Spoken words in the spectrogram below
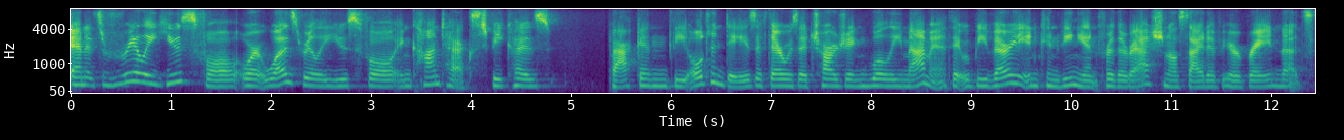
And it's really useful, or it was really useful in context because back in the olden days, if there was a charging woolly mammoth, it would be very inconvenient for the rational side of your brain that's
